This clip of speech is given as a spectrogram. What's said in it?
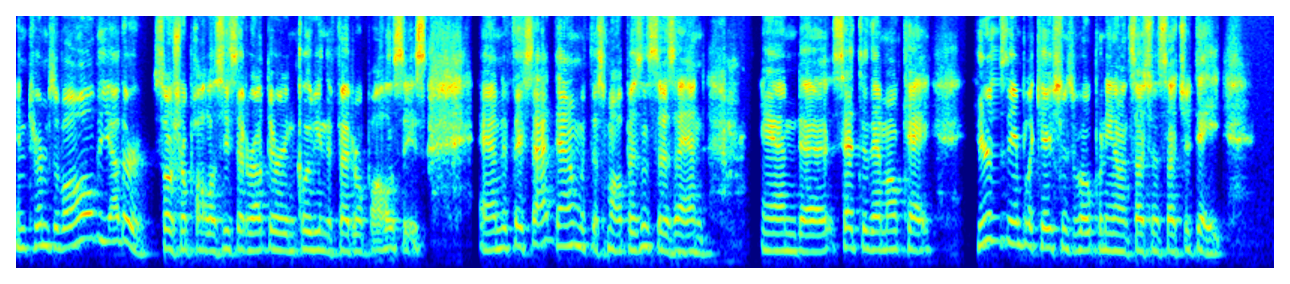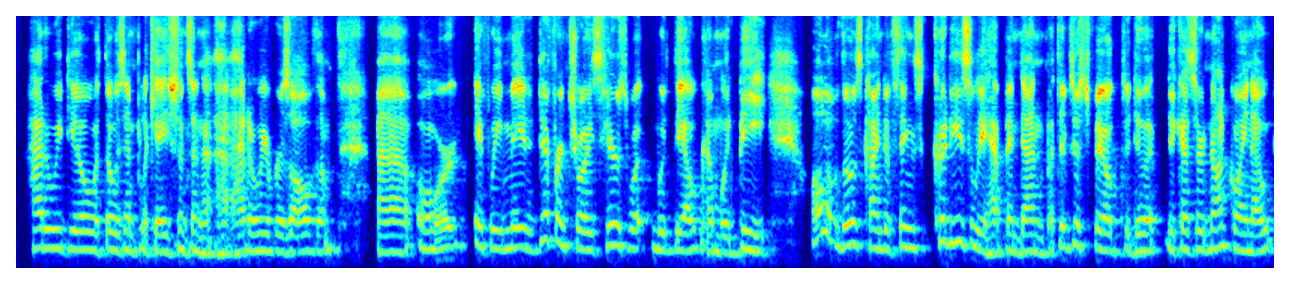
in terms of all the other social policies that are out there, including the federal policies. And if they sat down with the small businesses and and uh, said to them, okay, here's the implications of opening on such and such a date how do we deal with those implications and how do we resolve them? Uh, or if we made a different choice here's what would the outcome would be. All of those kind of things could easily have been done but they've just failed to do it because they're not going out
